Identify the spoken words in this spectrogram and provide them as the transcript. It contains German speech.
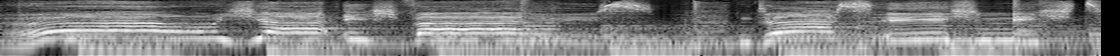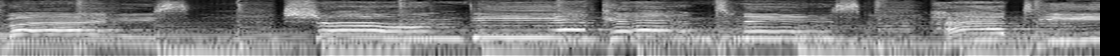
Oh ja, ich weiß, dass ich nichts weiß. Schon die Erkenntnis hat ihr.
